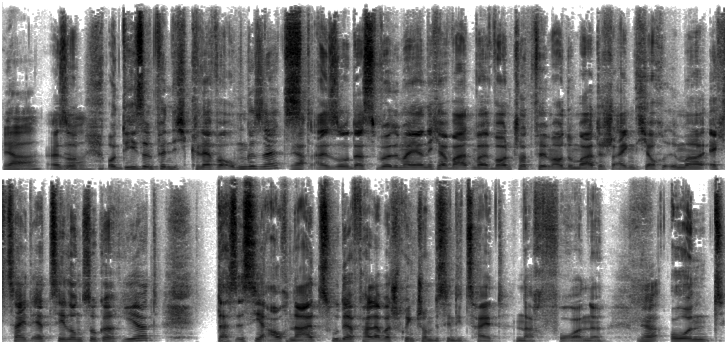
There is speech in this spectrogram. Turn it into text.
Ja. Also, ja. und die sind, finde ich, clever umgesetzt. Ja. Also das würde man ja nicht erwarten, weil One-Shot-Film automatisch eigentlich auch immer Echtzeiterzählung suggeriert. Das ist ja auch nahezu der Fall, aber springt schon ein bisschen die Zeit nach vorne. Ja. Und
